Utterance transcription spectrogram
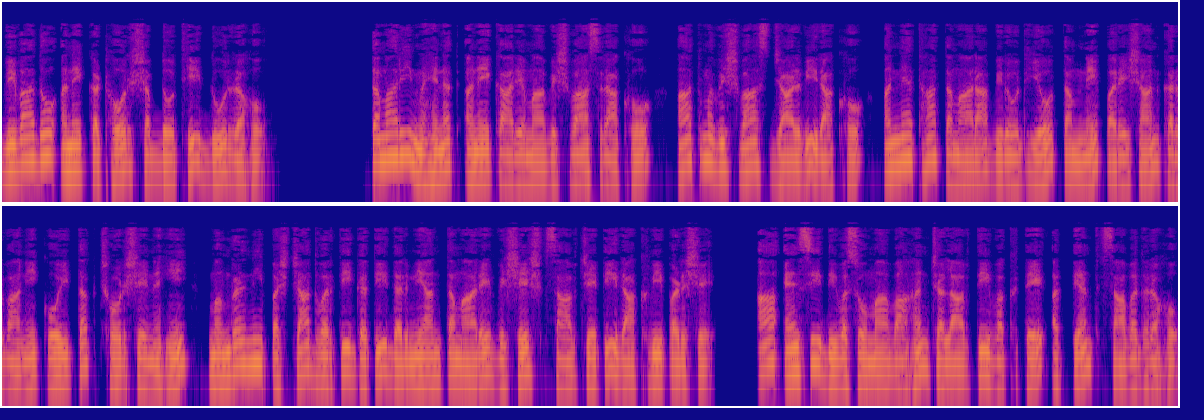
વિવાદો અને કઠોર શબ્દોથી દૂર રહો. તમારી મહેનત અને કાર્યમાં વિશ્વાસ રાખો, આત્મવિશ્વાસ જાળવી રાખો અન્યથા તમારા વિરોધીઓ તમને પરેશાન કરવાની કોઈ તક છોડશે નહીં. મંગળની પશ્ચાદવર્તી ગતિ દરમિયાન તમારે વિશેષ સાવચેતી રાખવી પડશે. આ એંસી દિવસોમાં વાહન ચલાવતી વખતે અત્યંત સાવધ રહો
